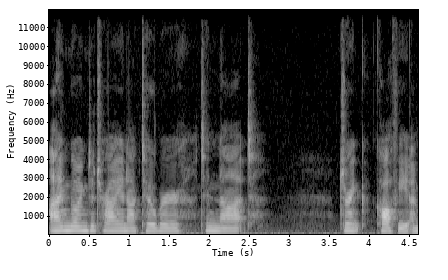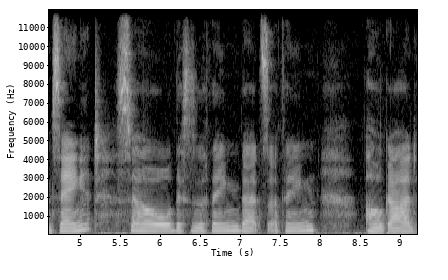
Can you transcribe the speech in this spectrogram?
I'm going to try in October to not drink coffee. I'm saying it, so this is a thing that's a thing. Oh god,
